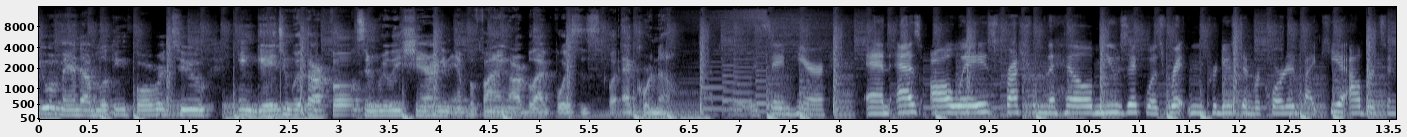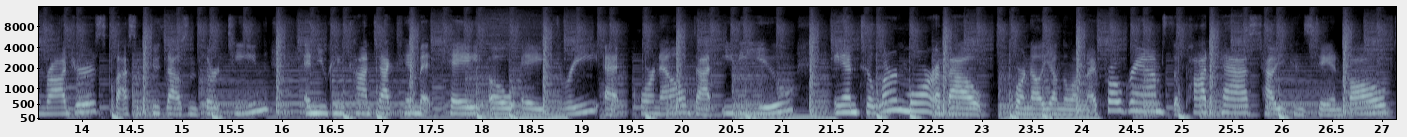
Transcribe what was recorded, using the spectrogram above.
You, Amanda, I'm looking forward to engaging with our folks and really sharing and amplifying our Black voices at Cornell. Absolutely, same here. And as always, Fresh from the Hill music was written, produced, and recorded by Kia Albertson Rogers, class of 2013. And you can contact him at KOA3 at cornell.edu and to learn more about Cornell Young Alumni programs, the podcast, how you can stay involved,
